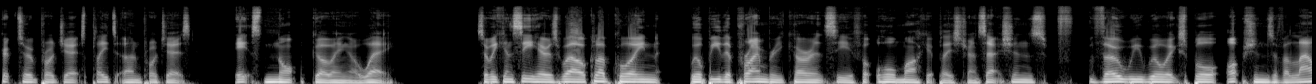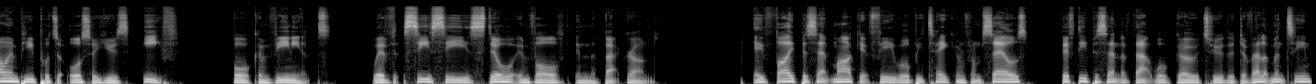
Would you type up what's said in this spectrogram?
crypto projects, play to earn projects. It's not going away. So we can see here as well, Clubcoin will be the primary currency for all marketplace transactions, though we will explore options of allowing people to also use ETH for convenience, with CC still involved in the background. A 5% market fee will be taken from sales, 50% of that will go to the development team,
